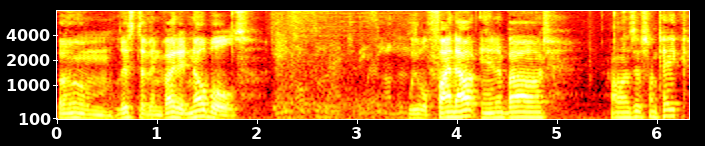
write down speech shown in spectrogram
Boom. List of invited nobles. We will find out in about... How long does this one take?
